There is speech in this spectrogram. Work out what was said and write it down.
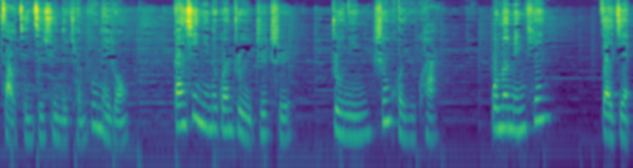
早间资讯的全部内容，感谢您的关注与支持，祝您生活愉快，我们明天再见。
